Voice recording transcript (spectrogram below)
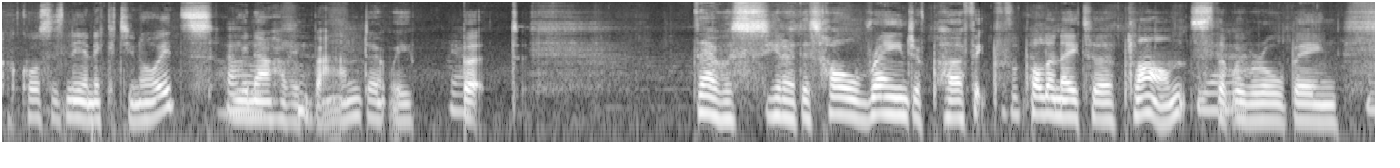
of course, is neonicotinoids. We Oh. now have a ban, don't we? Yeah. But there was, you know, this whole range of perfect for pollinator plants that we were all being Yeah.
